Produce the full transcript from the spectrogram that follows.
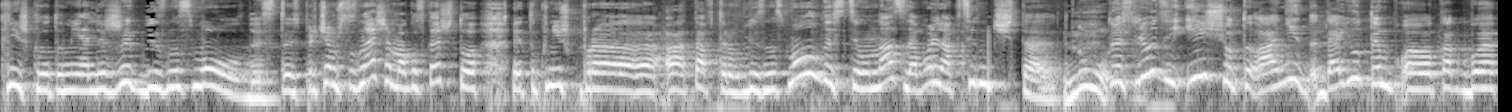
книжка вот у меня лежит «Бизнес-молодость». То есть, причем, что знаешь, я могу сказать, что эту книжку про, от авторов «Бизнес-молодости» у нас довольно активно читают. Ну... То есть люди ищут, они дают им как бы,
